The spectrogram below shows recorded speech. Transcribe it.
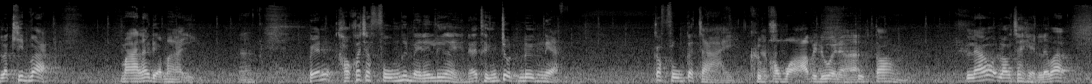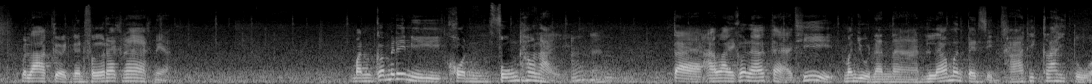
แล้วคิดว่ามาแล้วเดี๋ยวมาอีกนะ เพราะฉะนั้นเขาก็จะฟุ้งขึ้นไปเรื่อยๆนะถึงจุดหนึ่งเนี่ยก็ฟุ้งกระจาย คือผวาไปด้วยนะฮะถูกต้อง แล้วเราจะเห็นเลยว่า เวลาเกิดเงินเฟ้อแรก ๆ เนี่ย มันก็ไม่ได้มีคนฟุ้งเท่าไหร่นะแต่อะไรก็แล้วแต่ที่มันอยู่นานๆ แล้วมันเป็นสินค้าที่ใกล้ตัว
